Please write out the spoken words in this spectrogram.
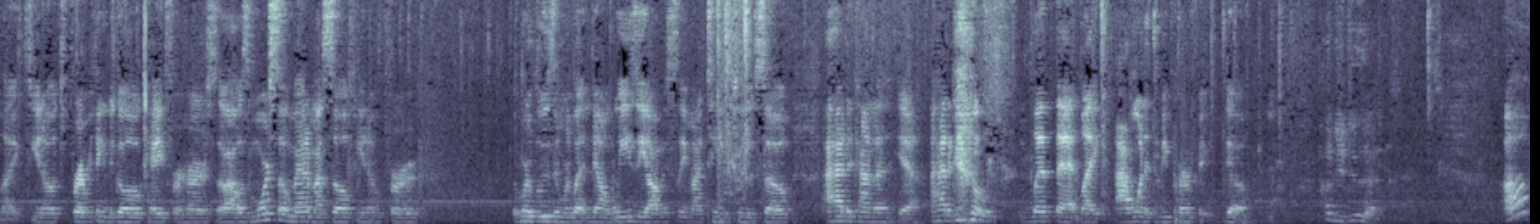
like, you know, for everything to go okay for her. So I was more so mad at myself, you know, for we're losing, we're letting down Wheezy, obviously my team too. So I had to kind of, yeah, I had to kind of let that, like, I want it to be perfect go. How'd you do that? Oh,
